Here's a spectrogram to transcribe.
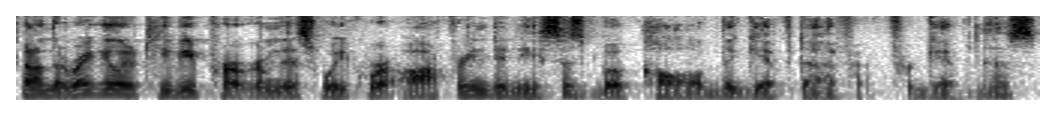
But on the regular TV program this week, we're offering Denise's book called The Gift of Forgiveness.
